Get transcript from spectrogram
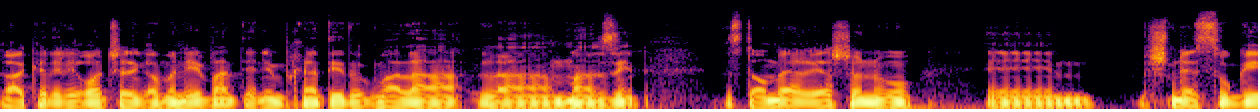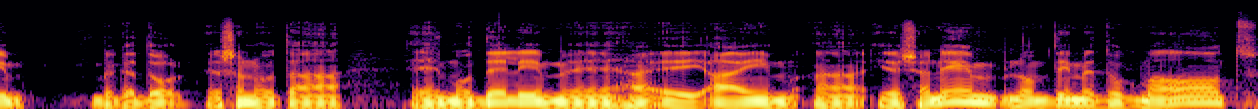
רק כדי לראות שגם אני הבנתי, אני מבחינתי דוגמה למאזין. אז אתה אומר, יש לנו אה, שני סוגים בגדול, יש לנו את המודלים אה, ה-AIים הישנים, לומדים מדוגמאות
